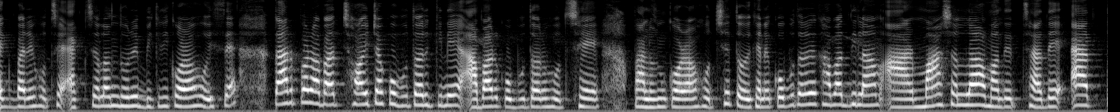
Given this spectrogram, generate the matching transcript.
একবারে হচ্ছে এক চালান ধরে বিক্রি করা হয়েছে। তারপর আবার ছয়টা কবুতর কিনে আবার কবুতর হচ্ছে পালন করা হচ্ছে। তো এখানে কবুতরের খাবার দিলাম আর মাশাল্লাহ আমাদের ছাদে এত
